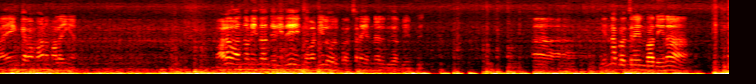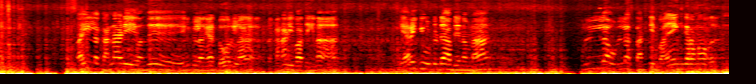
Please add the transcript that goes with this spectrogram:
பயங்கரமான மழைங்க. மழை வந்தோடனே தான் தெரியுது இந்த வண்டியில் ஒரு பிரச்சனை என்ன இருக்குது அப்படின்ட்டு. என்ன பிரச்சனைன்னு பார்த்தீங்கன்னா சைடில் கண்ணாடி வந்து இருக்குல்லங்க டோரில் அந்த கண்ணாடி பார்த்தீங்கன்னா இறக்கி விட்டுட்டு அப்படின்னம்னா ஃபுல்லாக உள்ள தண்ணி பயங்கர வருது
